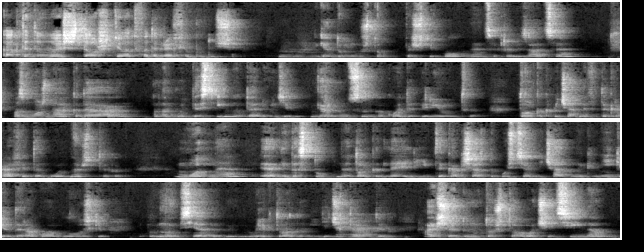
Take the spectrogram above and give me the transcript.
Как ты думаешь, что ждет фотографию будущего? Я думаю, что почти полная цифровизация. Возможно, когда она будет достигнута, люди вернутся на какой-то период только к печатной фотографии, это будет, знаешь, что как модное, э, недоступное только для элиты, как сейчас, допустим, печатные книги в дорогой обложке, ну, все в электронном виде читают их. А еще я думаю, то, что очень сильно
